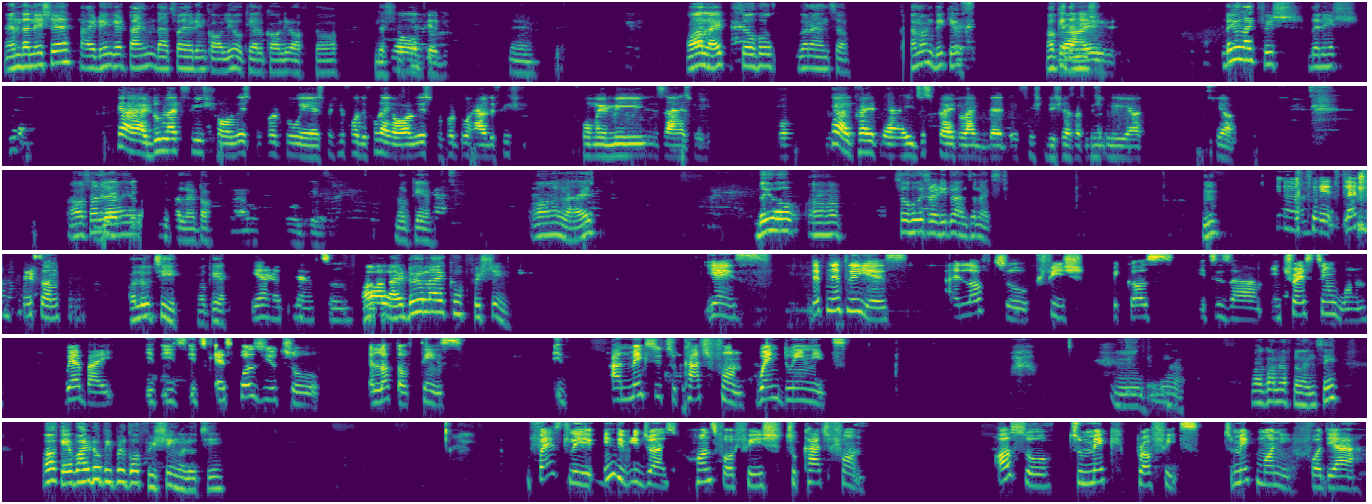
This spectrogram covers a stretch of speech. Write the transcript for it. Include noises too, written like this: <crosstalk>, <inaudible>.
And Danesh, I didn't get time. That's why I didn't call you. Okay, I'll call you after this. Oh, Okay. okay. Yeah. All right. So who's gonna answer? Come on, be cute. Okay, Yeah, Danesh. I, Do you like fish, Danish? yeah, yeah, I do like fish. Always prefer to, uh, especially for the food. I always prefer to have the fish for my meals and especially for, yeah, I try it. Uh, I just try to like that uh, fish dishes, especially. Uh, yeah, Awesome. is Yeah, that yeah. Salato. okay? Okay. All right. Do you uh so who is ready to answer next? Hmm? Yeah. Okay, let me say something. Oluchi. Okay. Yes, yes. mm. All right. Do you like fishing? Yes, definitely yes. I love to fish because it is an interesting one whereby it is it exposes you to a lot of things it, and makes you to catch fun when doing it. Mm, yeah. We're gonna fluency. Okay, why do people go fishing, Oluchi? Firstly, individuals hunt for fish to catch fun, also to make profits, to make money for their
